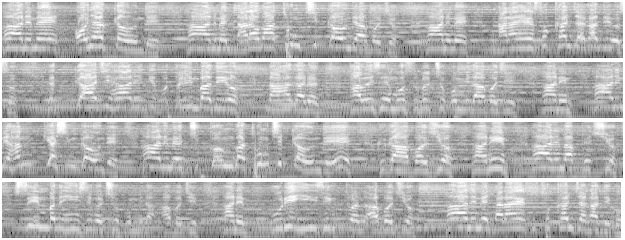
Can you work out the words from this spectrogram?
하나님의 언약 가운데 하나님의 나라와 통치 가운데 아버지 하나님의 나라에 속한 자가 되어서 끝까지 하나님께 붙들림 받으여 나아가는 다윗의 모습을 쭉 봅니다 아버지. 하나님 하나님이 함께 하심 가운데 하나님의 주권과 통치 가운데 그가 아버지여 하나님 하나님 앞에 주여 쓰임받은 인생을 쭉 봅니다 아버지. 하나님 우리의 인생 또한 아버지여 하나님의 나라에서 속한 자가 되고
